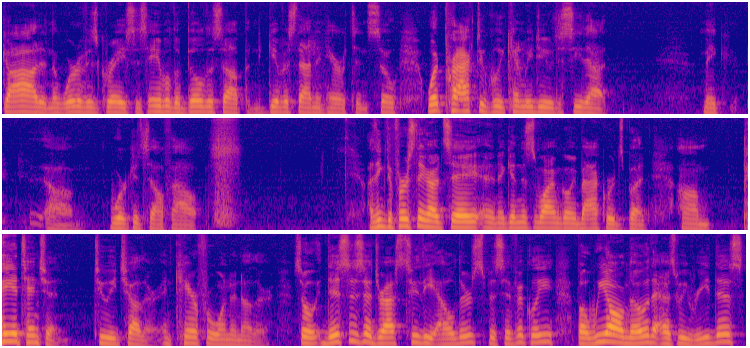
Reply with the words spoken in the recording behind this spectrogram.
God and the word of his grace is able to build us up and give us that inheritance. So, what practically can we do to see that make um, work itself out? I think the first thing I'd say, and again, this is why I'm going backwards, but um, pay attention to each other and care for one another. So this is addressed to the elders specifically, but we all know that as we read this,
